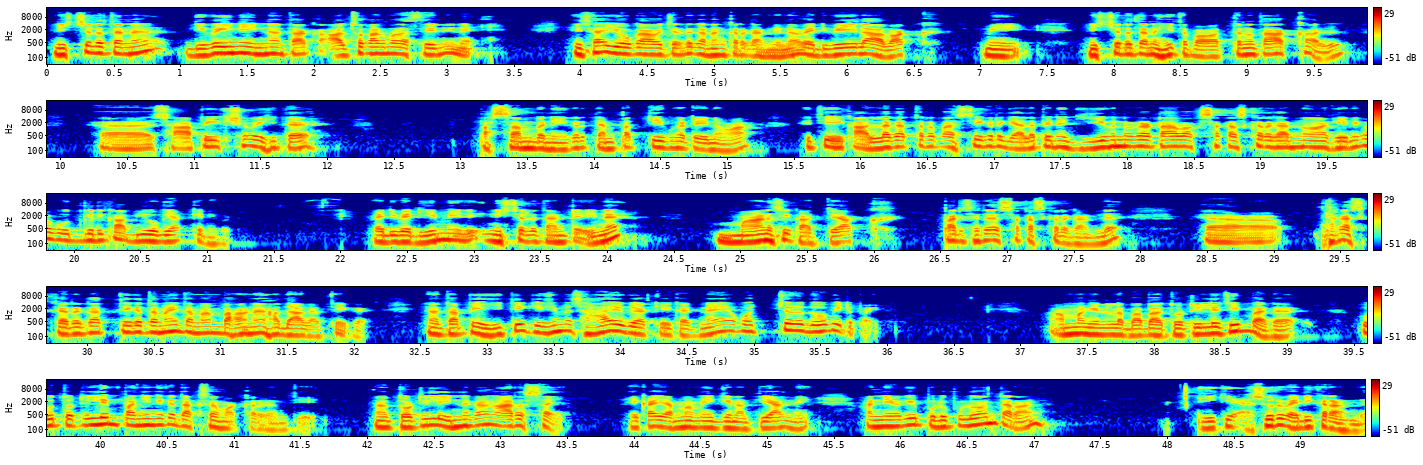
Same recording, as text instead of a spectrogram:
නිශ්චල තන දිවයිනේ ඉන්න තාක් අල්ස කර්ම රැස් වෙන්නේ නැහැ. නිසා යෝගාවචරයට ගණන් කරගන්න වෙනවා වැඩි වේලාවක් මේ නිශ්චල තන හිත පවත්තන තාක්කල් සාපේක්ෂව හිත පස්සම්බනයකට tempat වීමකට එනවා. ඉතින් ඒක අල්ලගත්තට පස්සේ ඒකට ගැළපෙන ජීවන රටාවක් සකස් කරගන්නවා කියන එක පුද්ගලික අභියෝගයක් කෙනෙකුට. වැඩි වැඩියෙන් මේ නිශ්චල තන්ට එන මානසිකත්වයක් පරිසරය සකස් කරගන්න තකස් කරගත් එක තමයි Taman භාවනාවේ හදාගත්ත එක. නැත්නම් අපේ හිතේ කිසිම සහයෝගයක් ඒකට නැහැ. කොච්චර දෝ පිටපයි. අම්මා ගෙනලා බබා තොටිල්ලේ තිබ්බට ඌ තොටිල්ලෙන් පණින එක දක්ෂමක් කරගන්න තියෙනවා. තොටිල්ලේ ඉන්නකන් අරසයි. ඒකයි අම්මා මේ ගෙනත් තියන්නේ. අන්න ඒ වගේ පුළු පුළුවන් තරම් ඒකේ ඇසුර වැඩිකරනද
